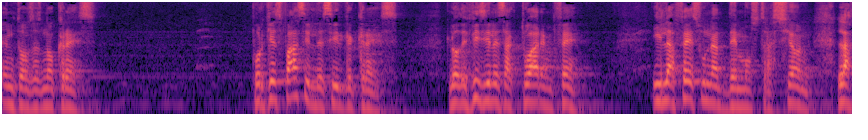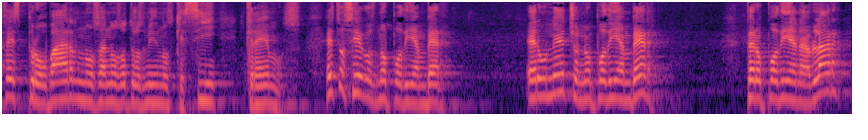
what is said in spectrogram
entonces no crees. Porque es fácil decir que crees. Lo difícil es actuar en fe. Y la fe es una demostración. La fe es probarnos a nosotros mismos que sí creemos. Estos ciegos no podían ver. Era un hecho, no podían ver. Pero podían hablar,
